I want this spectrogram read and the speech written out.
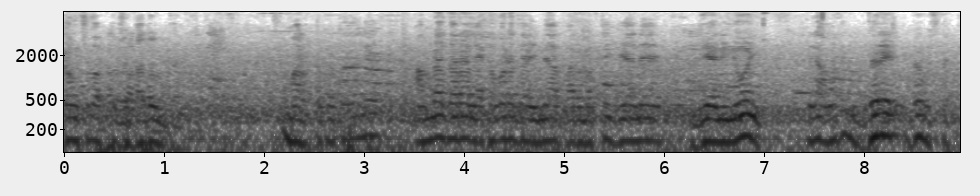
ধ্বংসপ্রাপ্ত হবে তাদের উদ্ধার। মারাত্মক কথা হলে আমরা যারা লেখাপড়া যাই না পারমার্থিক জ্ঞানে জ্ঞানী নই তাহলে আমাদের উদ্ধারের ব্যবস্থা কি?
